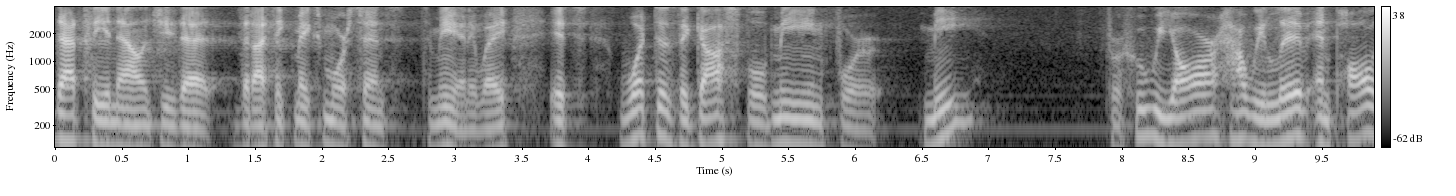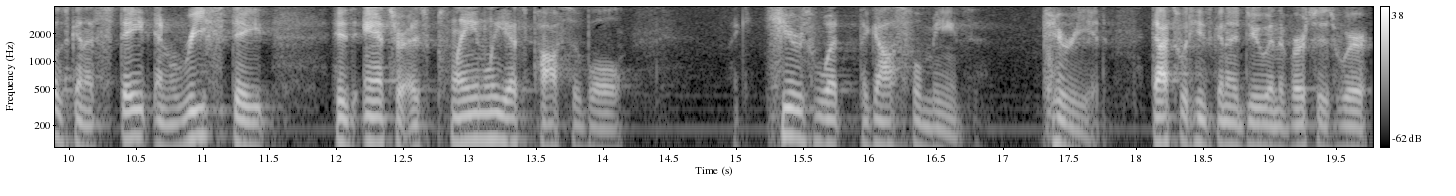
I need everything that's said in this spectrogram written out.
that's the analogy that, that I think makes more sense to me anyway. It's what does the gospel mean for me, for who we are, how we live? And Paul is going to state and restate his answer as plainly as possible. Like, here's what the gospel means, period. That's what he's going to do in the verses where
